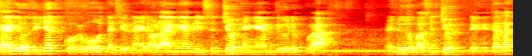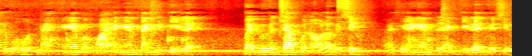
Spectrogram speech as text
cái điều duy nhất của cái bộ hột tài xỉu này đó là anh em đến sân chơi anh em đưa được vào để đưa được vào sân chơi để người ta lắc cái bộ hột này. Anh em ở ngoài anh em đánh cái tỷ lệ 70 phần trăm của nó là về xỉu. Đấy, thì anh em sẽ đánh tỷ lệ về xỉu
